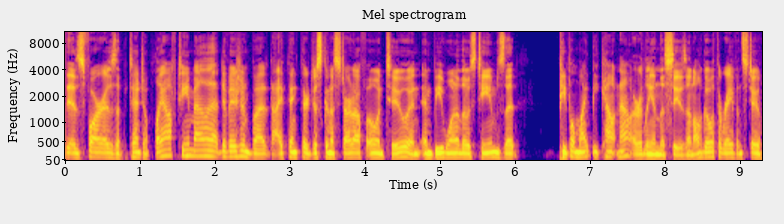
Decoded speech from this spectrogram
as far as a potential playoff team out of that division, but I think they're just going to start off 0 2 and, and be one of those teams that people might be counting out early in the season. I'll go with the Ravens too.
